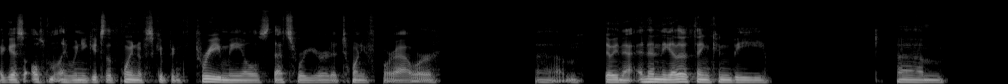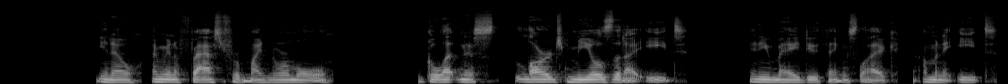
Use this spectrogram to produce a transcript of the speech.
I guess ultimately when you get to the point of skipping three meals, that's where you're at a 24 hour um, doing that. And then the other thing can be, um, you know, I'm going to fast from my normal gluttonous large meals that I eat. And you may do things like I'm going to eat,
